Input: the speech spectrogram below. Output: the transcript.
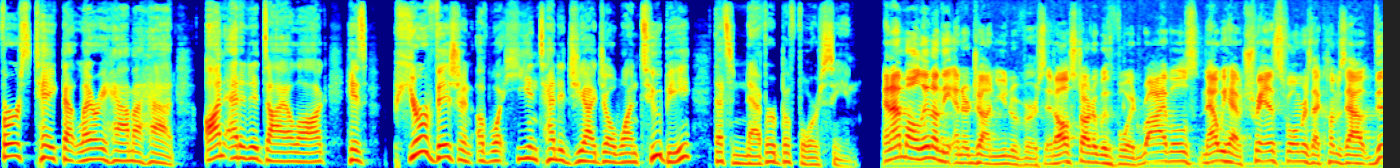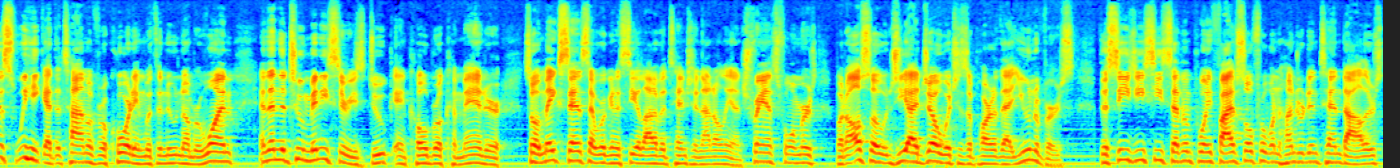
first take that Larry Hama had unedited dialogue, his pure vision of what he intended G.I. Joe 1 to be that's never before seen. And I'm all in on the Energon universe. It all started with Void Rivals. Now we have Transformers that comes out this week at the time of recording with the new number one, and then the two miniseries, Duke and Cobra Commander. So it makes sense that we're going to see a lot of attention not only on Transformers, but also G.I. Joe, which is a part of that universe. The CGC 7.5 sold for $110,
